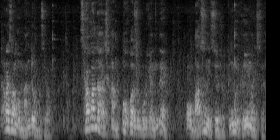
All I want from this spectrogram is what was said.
따라서 한번 만들어 보세요. 사과는 아직 안 먹어봐서 모르겠는데 어 맛은 있어요. 저 국물이 되게 맛있어요.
